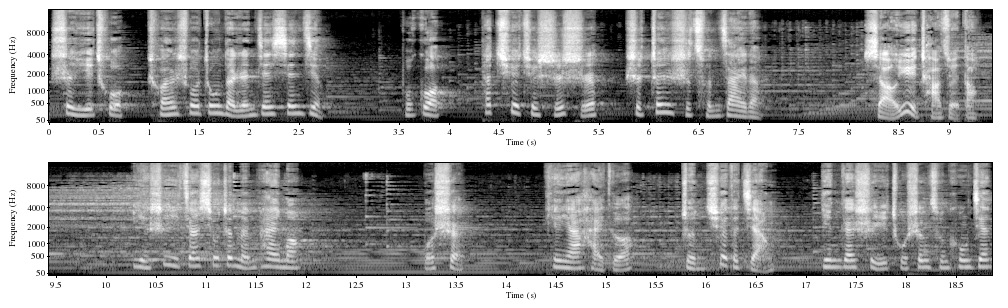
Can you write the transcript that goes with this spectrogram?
是一处传说中的人间仙境。不过，它确确实实是真实存在的。小玉插嘴道：“也是一家修真门派吗？”“不是，天涯海阁，准确的讲，应该是一处生存空间，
